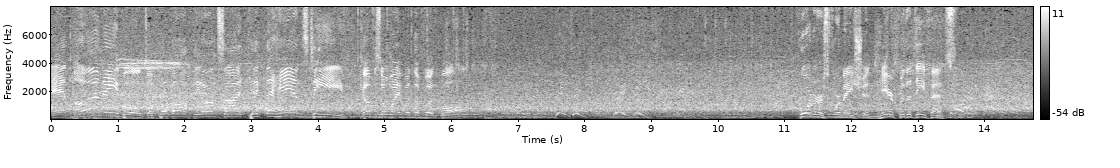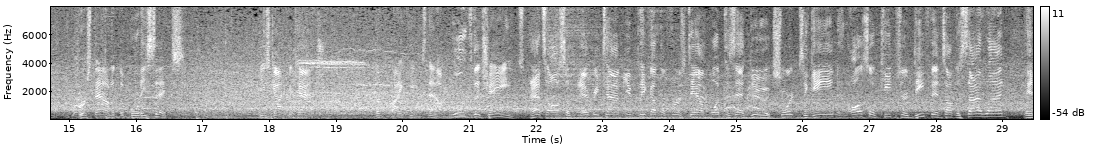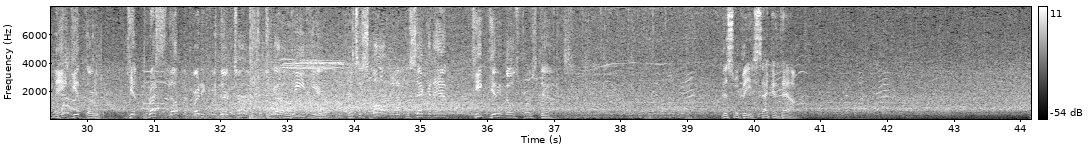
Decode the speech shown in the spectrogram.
And unable to pull off the onside kick, the hands team comes away with the football. Quarters formation here for the defense. First down at the 46. He's got the catch. The Vikings now move the chains. That's awesome. Every time you pick up a first down, what does that do? It shortens the game and also keeps your defense on the sideline, and they get the get rested up and ready for their turn. But you got to lead here. It's a small one in the second half. Keep getting those first downs. This will be second down.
